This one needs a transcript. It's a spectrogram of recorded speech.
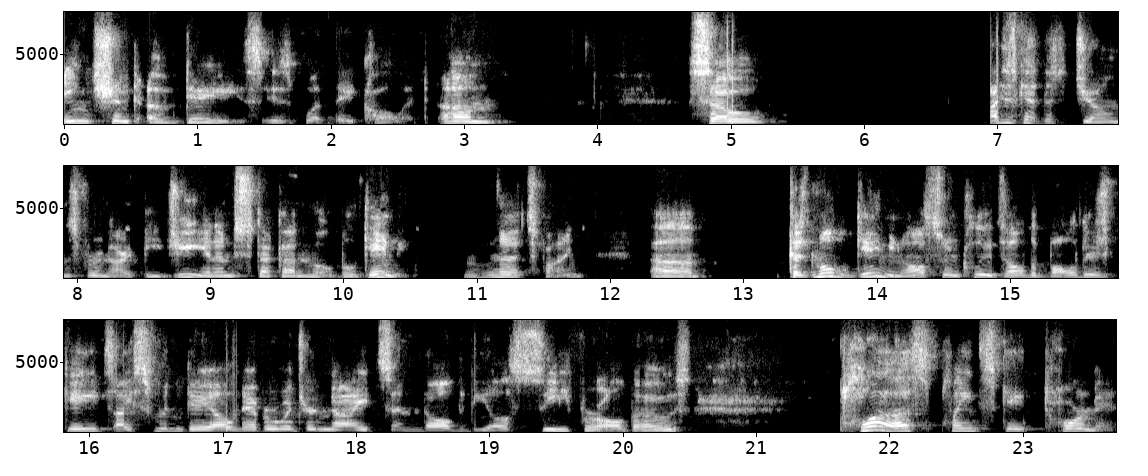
Ancient of days is what they call it. Um, so I just got this Jones for an RPG and I'm stuck on mobile gaming. That's fine. Um, because mobile gaming also includes all the Baldur's Gates, Icewind Dale, Neverwinter Nights, and all the DLC for all those, plus Planescape Torment.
